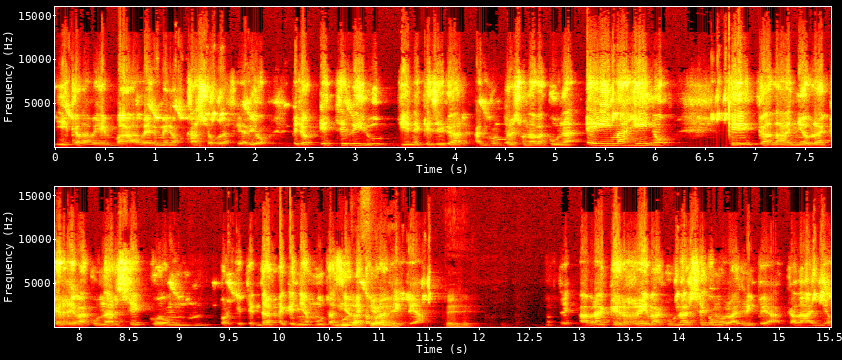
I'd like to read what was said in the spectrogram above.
y cada vez va a haber menos casos, gracias a Dios. Pero este virus tiene que llegar a encontrarse una vacuna e imagino que cada año habrá que revacunarse con, porque tendrá pequeñas mutaciones, como la gripe A. habrá que revacunarse como la gripe A cada año.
